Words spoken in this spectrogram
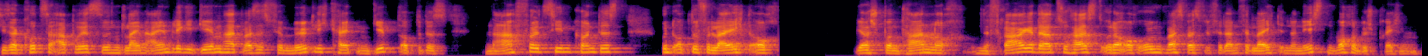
dieser kurze Abriss, so einen kleinen Einblick gegeben hat, was es für Möglichkeiten gibt, ob du das nachvollziehen konntest und ob du vielleicht auch ja spontan noch eine Frage dazu hast oder auch irgendwas, was wir dann vielleicht in der nächsten Woche besprechen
